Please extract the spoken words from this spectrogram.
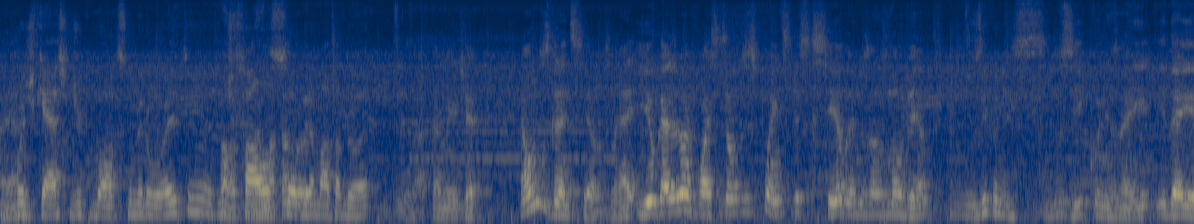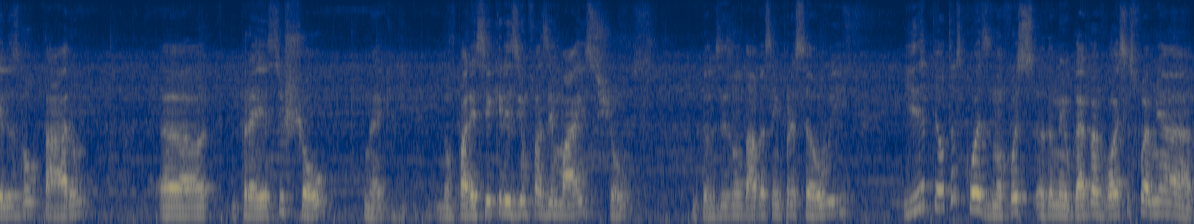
É. podcast Jukebox número 8, a gente Fala fala, sobre a Matador. Exatamente. É, é um dos grandes selos, né? E o by Voices é um dos expoentes desse selo aí nos anos 90. Os ícones. dos ícones aí, e daí eles voltaram para esse show, né? Que não parecia que eles iam fazer mais shows, então eles não davam essa impressão e ia ter outras coisas. Não foi eu também o Guy by Voices foi a minha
